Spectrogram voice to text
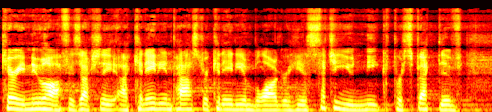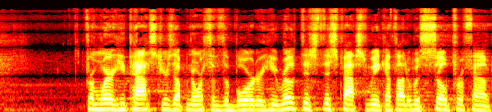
Carey Nieuwhof is actually a Canadian pastor, Canadian blogger. He has such a unique perspective from where he pastors up north of the border. He wrote this this past week. I thought it was so profound.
